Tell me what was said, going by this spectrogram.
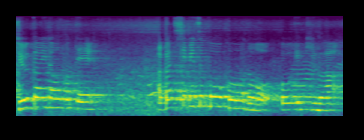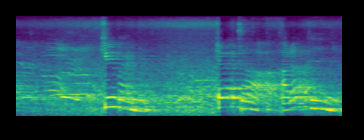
9回の表明石清水高校の攻撃は9番キャッチャー原君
